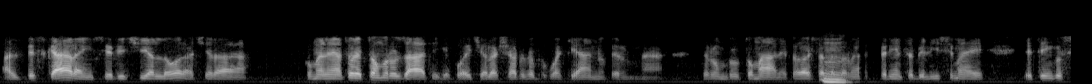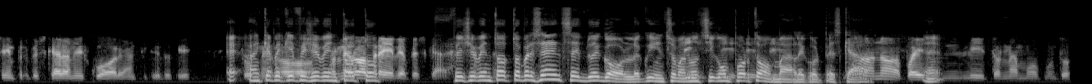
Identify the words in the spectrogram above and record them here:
al Pescara in Serie C allora c'era come allenatore Tom Rosati che poi ci ha lasciato dopo qualche anno per, una, per un brutto male, però è stata mm. per me un'esperienza bellissima e, e tengo sempre Pescara nel cuore, anzi credo che eh, anche perché fece 28, fece 28, presenze e due gol, quindi insomma sì, non si comportò sì, male col Pescara. No, no, poi eh. lì tornammo appunto,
